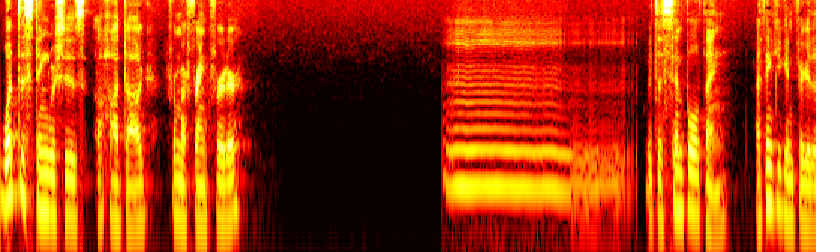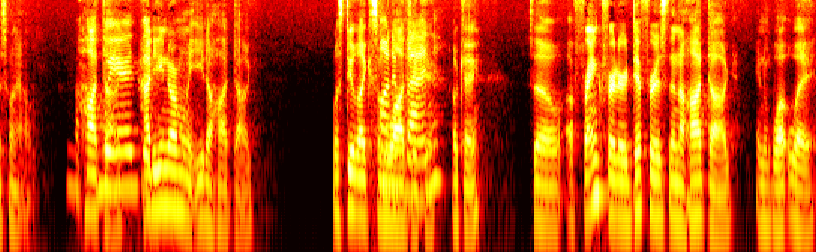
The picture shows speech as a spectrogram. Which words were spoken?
What distinguishes a hot dog from a Frankfurter? mm, It's a simple thing. I think you can figure this one out. A hot dog. Where How do you normally eat a hot dog? Let's do like some logic here. Okay. So a Frankfurter differs than a hot dog in what way?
